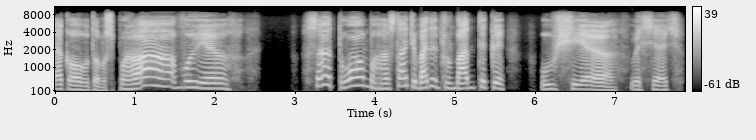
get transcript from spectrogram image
якого там справи. Все добре. Кстати, у мене тут бантики усі висять.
